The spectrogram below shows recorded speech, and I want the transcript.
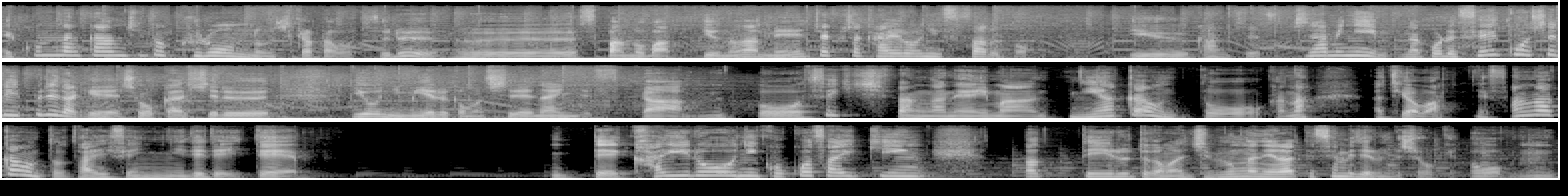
えこんな感じのクローンの打ち方をするスパノバっていうのがめちゃくちゃ回廊に刺さるという感じです。ちなみに、これ成功したリプレイだけ紹介してるように見えるかもしれないんですが、うんと関地さんがね、今2アカウントかな？あ、違うわ。3アカウント対戦に出ていて、で、回廊にここ最近当たっているとか、まあ自分が狙って攻めてるんでしょうけど、うん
